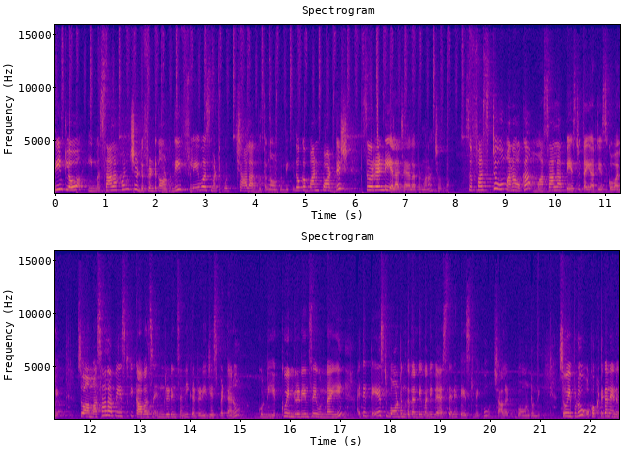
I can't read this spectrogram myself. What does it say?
దీంట్లో ఈ మసాలా కొంచెం డిఫరెంట్గా ఉంటుంది. ఫ్లేవర్స్ మటుకు చాలా అద్భుతంగా ఉంటుంది. ఇది ఒక వన్ పాట్ డిష్. సో రెండు ఎలా చేయాలో ఇప్పుడు మనం చూద్దాం. సో ఫస్ట్ మనం ఒక మసాలా పేస్ట్ తయారు చేసుకోవాలి. సో ఆ మసాలా పేస్ట్కి కావాల్సిన ఇంగ్రీడియంట్స్ అన్నీ ఇక్కడ రెడీ చేసి పెట్టాను. కొన్ని ఎక్కువ ఇంగ్రీడియంట్సే ఉన్నాయి. అయితే టేస్ట్ బాగుంటుంది కదండి ఇవన్నీ వేస్తేనే టేస్ట్ మీకు చాలా బాగుంటుంది. సో ఇప్పుడు ఒక్కొక్కటిగా నేను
